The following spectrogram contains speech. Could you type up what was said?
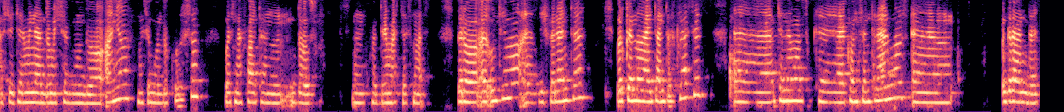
estoy terminando mi segundo año, mi segundo curso, pues me faltan dos cuatrimestres más. Pero el último es diferente porque no hay tantas clases eh, tenemos que concentrarnos en grande,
